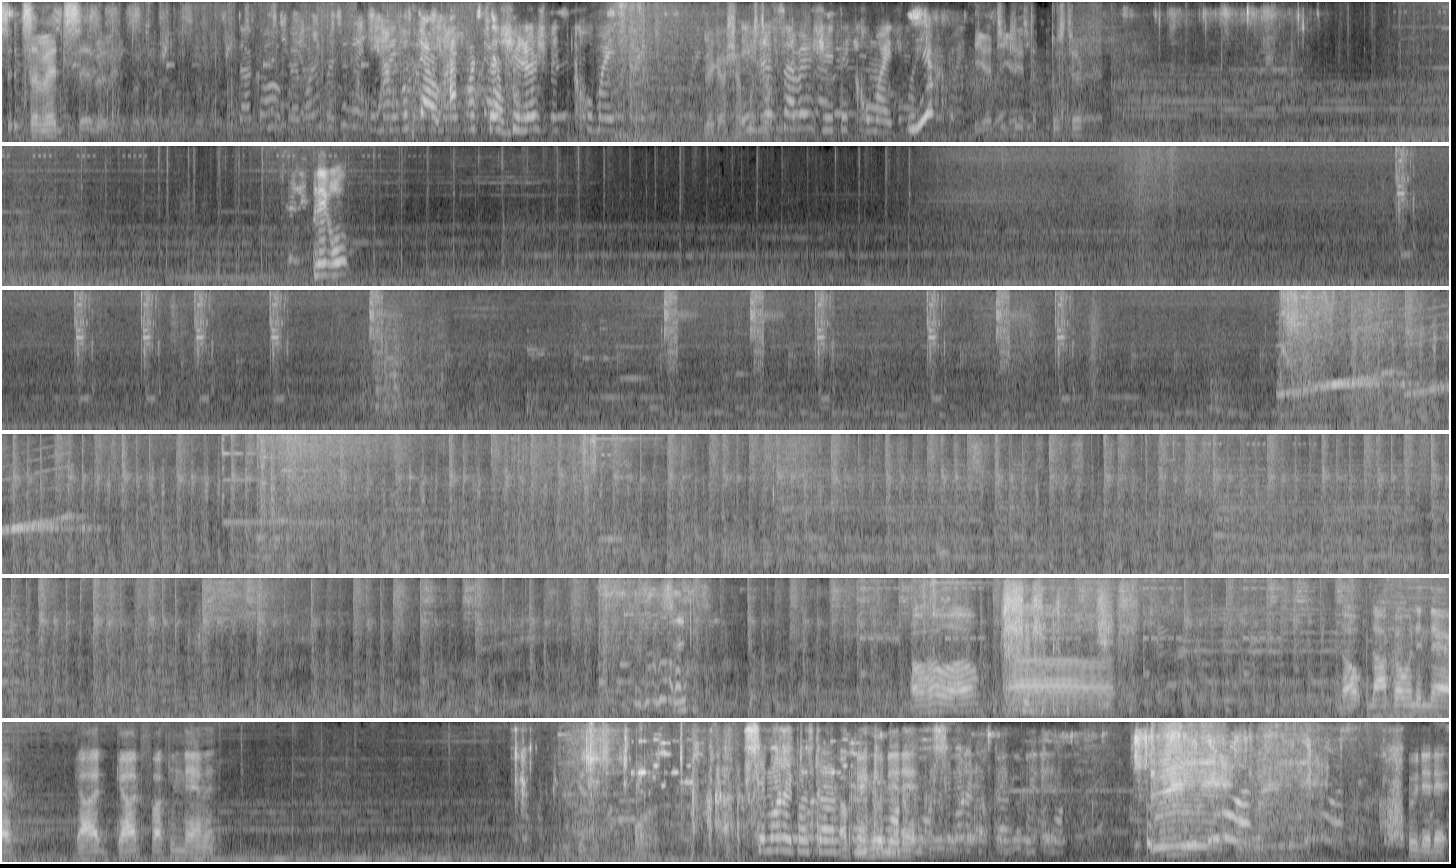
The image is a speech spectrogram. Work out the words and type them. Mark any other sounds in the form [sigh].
Ça va être Seb. D'accord, ben moi je me dis je suis là, je vais être chromite. Les gars, je suis Et je imposteur. le savais, j'ai été chromite. Il a dit qu'il était imposteur. Négro. Oh, hello. Uh, nope, not going in there. God, God fucking damn it. C'est moi l'imposteur. Okay, who did it? C'est moi l'imposteur. Who did it?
